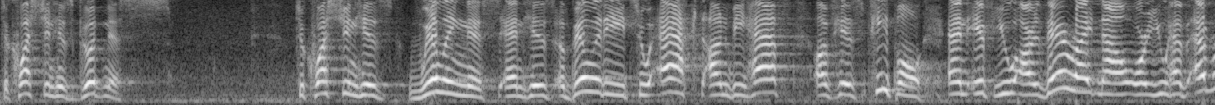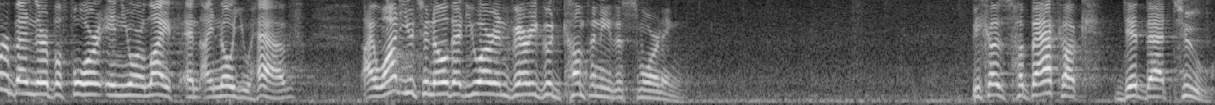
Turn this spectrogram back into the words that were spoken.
to question His goodness to question his willingness and his ability to act on behalf of his people. And if you are there right now, or you have ever been there before in your life, and I know you have, I want you to know that you are in very good company this morning. Because Habakkuk did that too.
